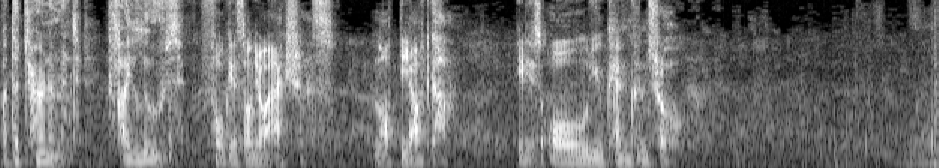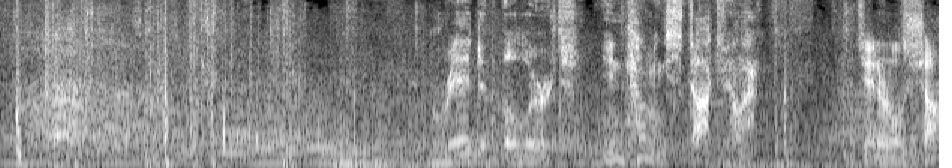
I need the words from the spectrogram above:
But the tournament, if I lose... Focus on your actions, not the outcome. It is all you can control. Red alert. Incoming stock villain. General Shao.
